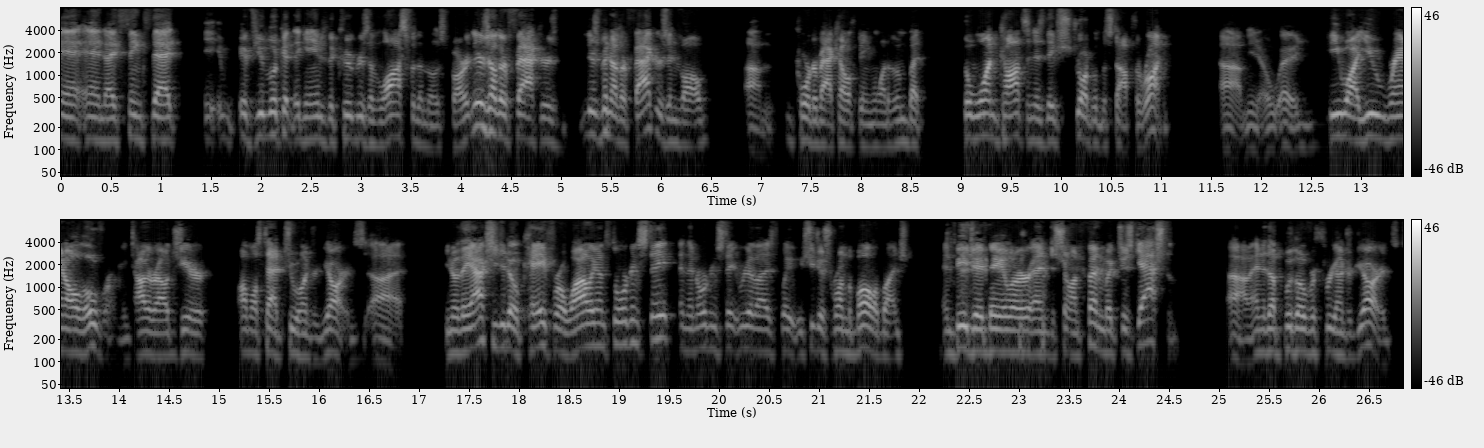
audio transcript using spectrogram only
And, and I think that if you look at the games the Cougars have lost for the most part, there's other factors. There's been other factors involved, um, quarterback health being one of them. But the one constant is they've struggled to stop the run. Um, you know, uh, BYU ran all over. I mean, Tyler Allgeier almost had 200 yards. Uh, you know, they actually did okay for a while against Oregon State, and then Oregon State realized, wait, we should just run the ball a bunch. And BJ Baylor and Deshaun Fenwick just gashed them. Uh, ended up with over 300 yards.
